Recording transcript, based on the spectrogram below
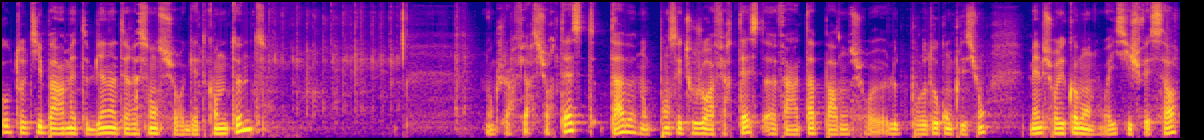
autre petit paramètre bien intéressant sur getContent. Donc je vais refaire sur test, tab, donc pensez toujours à faire test, enfin un tab pardon euh, pour l'autocomplétion, même sur les commandes. Vous voyez, si je fais ça,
